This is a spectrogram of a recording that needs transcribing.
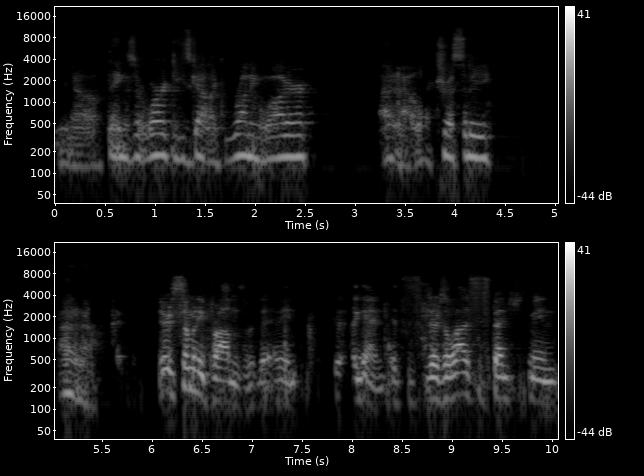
you know things are working he's got like running water i don't know electricity i don't know there's so many problems with it. I mean, again, it's there's a lot of suspension. I mean,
